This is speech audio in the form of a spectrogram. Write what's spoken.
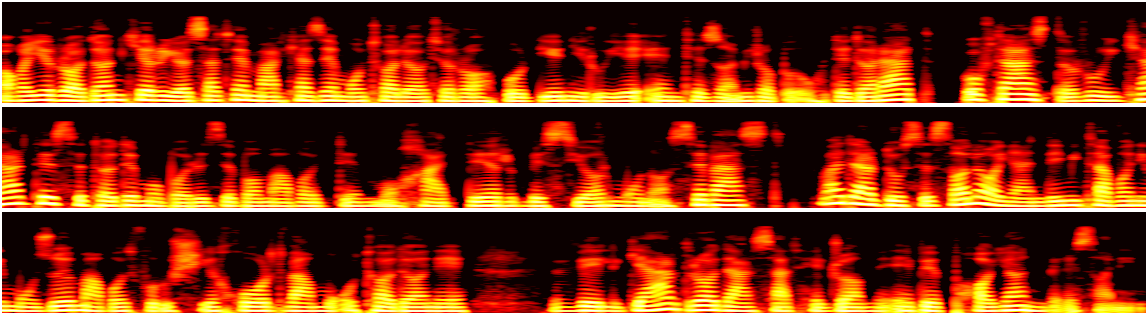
آقای رادان که ریاست مرکز مطالعات راهبردی نیروی انتظامی را به عهده دارد گفته است رویکرد ستاد مبارزه با مواد مخدر بسیار مناسب است و در دو سه سال آینده می توانیم موضوع مواد فروشی خرد و معتادانه ولگرد را در سطح جامعه به پایان برسانیم.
